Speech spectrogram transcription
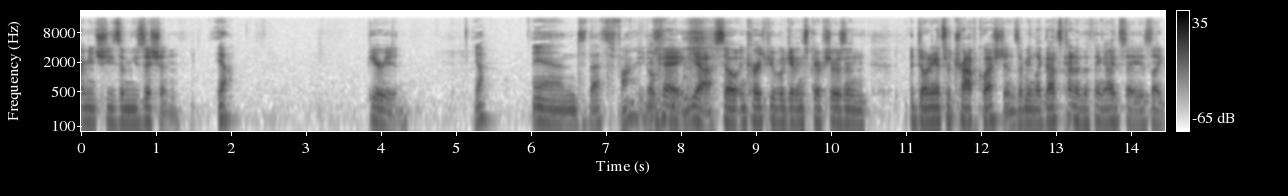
I mean, she's a musician. yeah, Period. yeah, and that's fine. Okay, yeah. So encourage people to get in scriptures and don't answer trap questions. I mean, like that's kind of the thing I'd say is like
